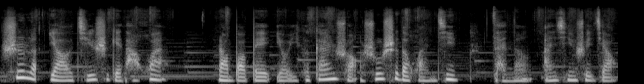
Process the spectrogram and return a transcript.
湿了要及时给他换，让宝贝有一个干爽舒适的环境，才能安心睡觉。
